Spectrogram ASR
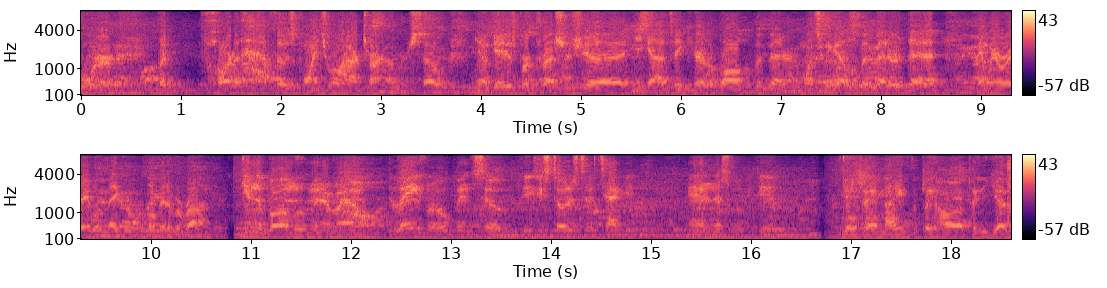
quarter, but part of half those points were on our turnovers. So you know Gaithersburg pressures you, you got to take care of the ball a little bit better, and once we got a little bit better at that, then we were able to make a little bit of a run. Getting the ball movement around, the lanes were open, so they just told us to attack it, and that's what we did. Game plan night to play hard, play together,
